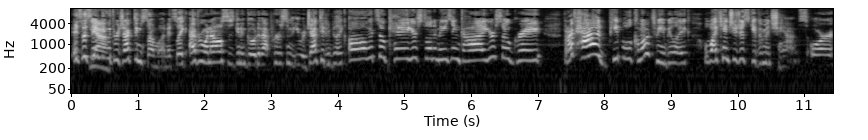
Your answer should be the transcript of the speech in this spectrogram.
it's the same Yeah. thing with rejecting someone. It's like everyone else is gonna go to that person that you rejected and be like, "Oh, it's okay. You're still an amazing guy. You're so great." But I've had people come up to me and be like, "Well, why can't you just give him a chance?" Or,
